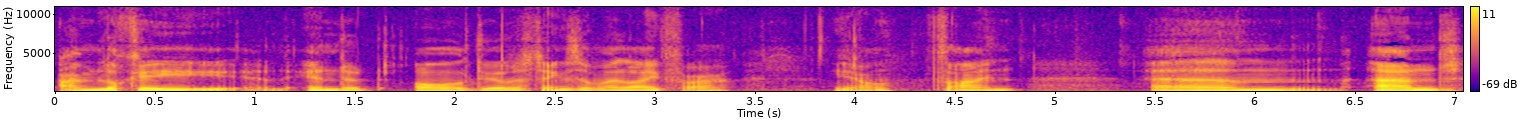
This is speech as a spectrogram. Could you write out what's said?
I'm lucky in- in that all the other things in my life are, you know, fine. Um, and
